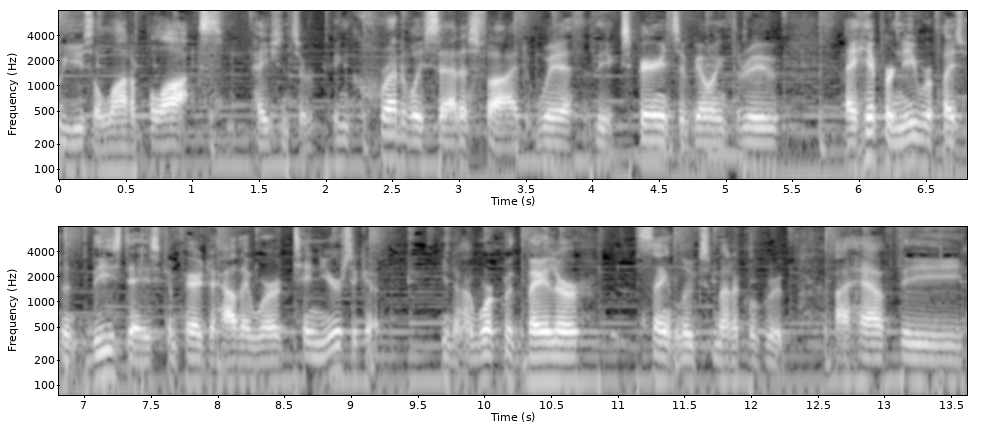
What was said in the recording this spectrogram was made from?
We use a lot of blocks. Patients are incredibly satisfied with the experience of going through a hip or knee replacement these days compared to how they were 10 years ago. You know, I work with Baylor St. Luke's Medical Group. I have the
